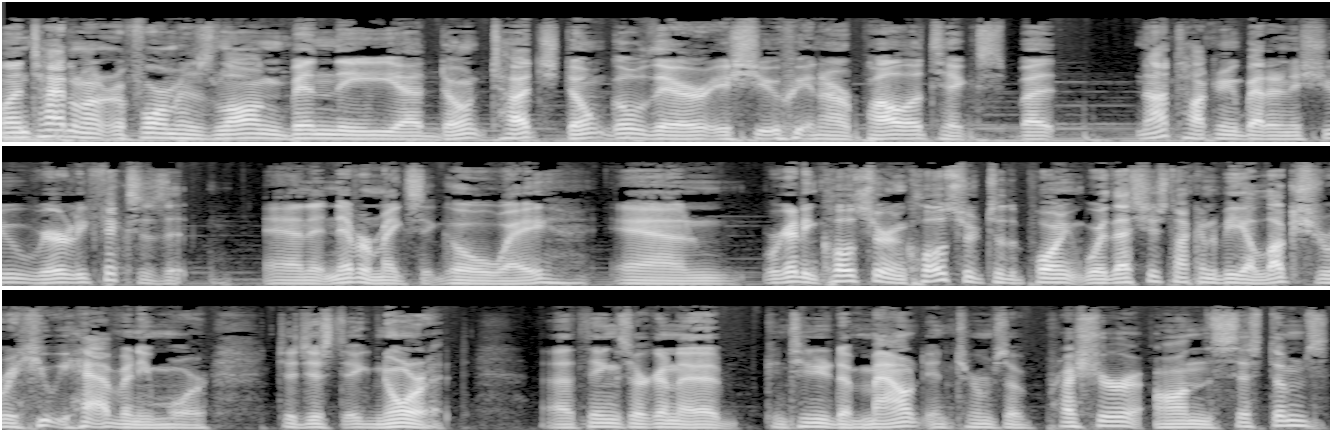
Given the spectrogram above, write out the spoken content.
Well, entitlement reform has long been the uh, don't touch, don't go there issue in our politics, but not talking about an issue rarely fixes it, and it never makes it go away. And we're getting closer and closer to the point where that's just not going to be a luxury we have anymore to just ignore it. Uh, things are going to continue to mount in terms of pressure on the systems.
